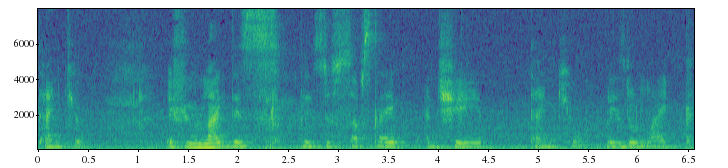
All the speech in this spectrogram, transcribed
Thank you. If you like this please do subscribe and share thank you. Please do like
